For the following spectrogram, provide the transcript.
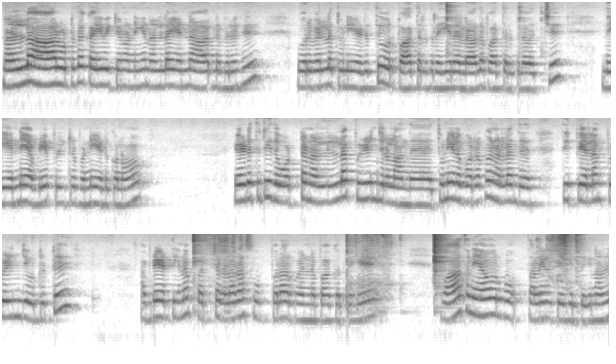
நல்லா ஆறு விட்டு தான் கை வைக்கணும். நீங்கள் நல்லா எண்ணெய் ஆறின பிறகு ஒரு வெள்ளை துணி எடுத்து ஒரு பாத்திரத்தில் ஈரம் இல்லாத பாத்திரத்தில் வச்சு இந்த எண்ணெயை அப்படியே ஃபில்ட்ரு பண்ணி எடுக்கணும். எடுத்துகிட்டு இதை ஒட்டை நல்லா பிழிஞ்சிடலாம். அந்த துணியில் போடுறப்ப நல்லா இந்த திப்பியெல்லாம் பிழிஞ்சு விட்டுட்டு அப்படியே எடுத்திங்கன்னா பச்சை கலராக சூப்பராக இருக்கும் எண்ணெய் பார்க்கறதுக்கு வாசனையாகவும் இருக்கும் தலையில் தேய்க்கிறதுக்கு. நல்ல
